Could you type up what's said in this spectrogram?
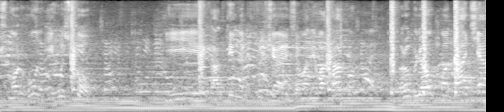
Шморгун і Гуськов. І активно підключаються вони в атаку. Рубльов подача.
